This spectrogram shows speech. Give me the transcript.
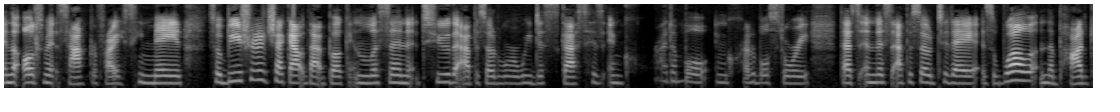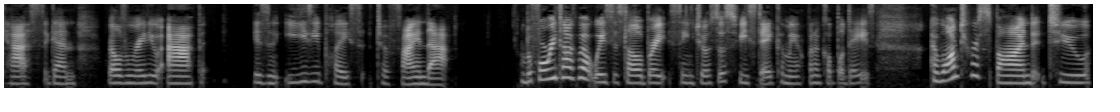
in the ultimate sacrifice he made. So be sure to check out that book and listen to the episode where we discuss his incredible incredible, incredible story that's in this episode today as well in the podcast. Again, Relevant Radio app is an easy place to find that. Before we talk about ways to celebrate St. Joseph's feast day coming up in a couple days, I want to respond to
